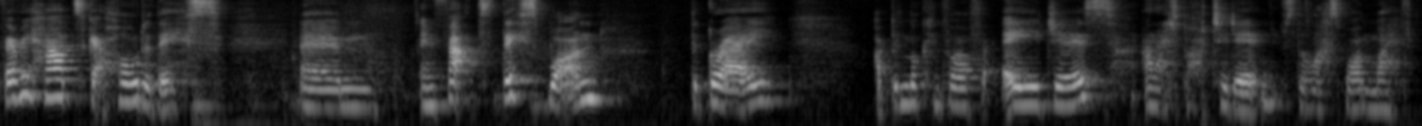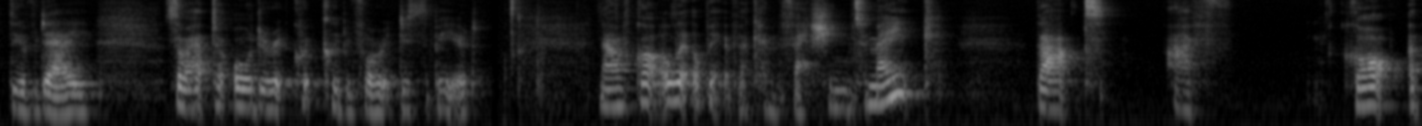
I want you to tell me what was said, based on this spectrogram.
Very hard to get hold of this. Um, in fact, this one, the grey, I've been looking for for ages and I spotted it and it was the last one left the other day. So I had to order it quickly before it disappeared. Now I've got a little bit of a confession to make that I've got a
